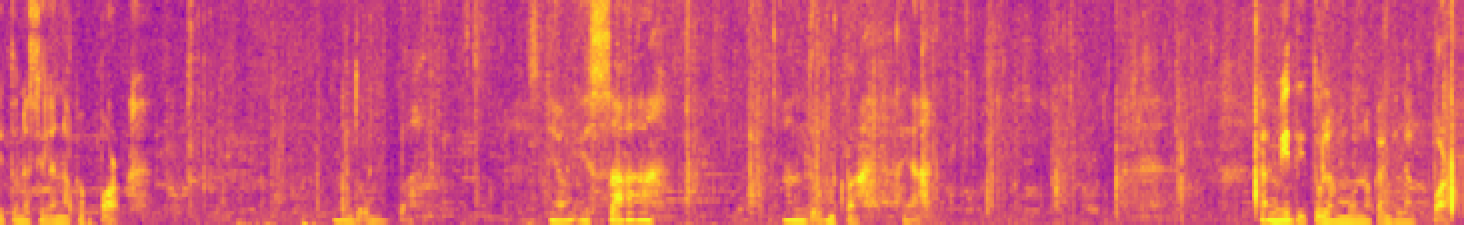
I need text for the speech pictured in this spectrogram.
Dito na sila nakapark. Nandoon pa. Yung isa, nandoon pa. Ayan. Kami dito lang muna kami nagpark.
